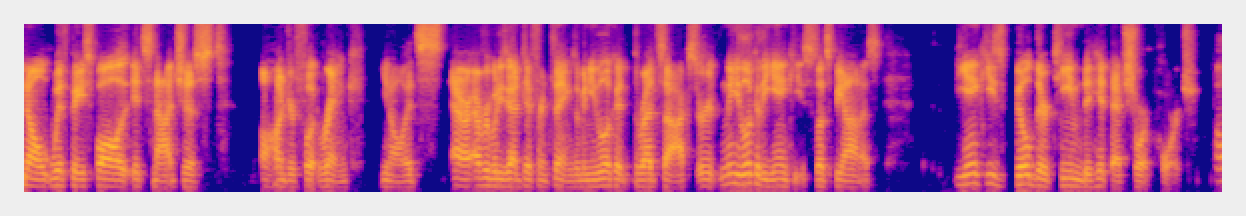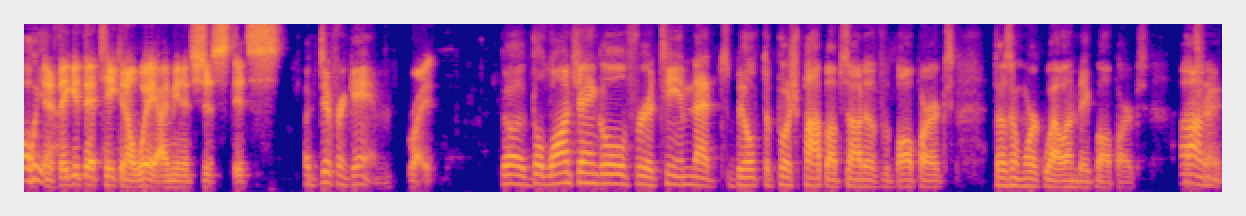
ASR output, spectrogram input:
know with baseball, it's not just a hundred foot rink. You know, it's everybody's got different things. I mean, you look at the Red Sox or you look at the Yankees. Let's be honest. The Yankees build their team to hit that short porch, oh yeah. and if they get that taken away, I mean, it's just it's a different game. right. The the launch angle for a team that's built to push pop ups out of the ballparks doesn't work well in big ballparks. That's Um, right.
